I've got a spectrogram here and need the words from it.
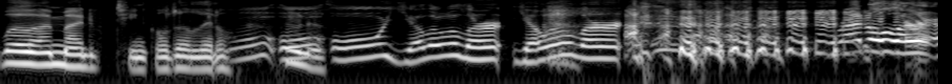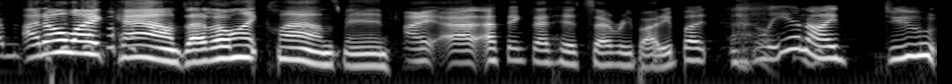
Well, I might have tinkled a little. Oh, Who ooh, knows? ooh, yellow alert, yellow alert. Red alert. I'm I don't like clowns. I don't like clowns, man. I, I I think that hits everybody. But Lee and I do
